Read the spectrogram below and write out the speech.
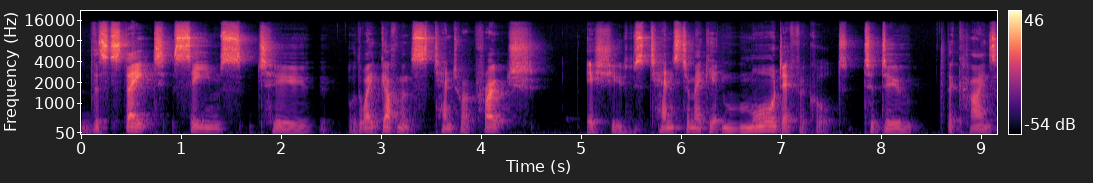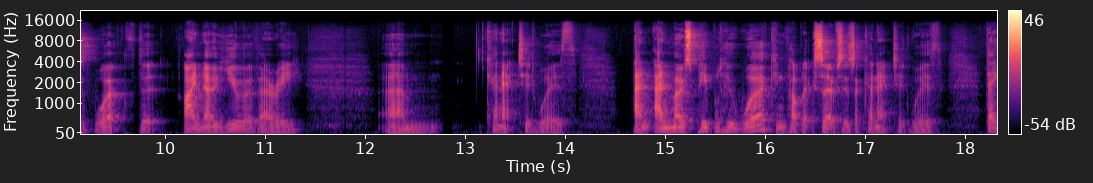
the state seems to, or the way governments tend to approach issues, tends to make it more difficult to do the kinds of work that I know you are very um, connected with, and and most people who work in public services are connected with. They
